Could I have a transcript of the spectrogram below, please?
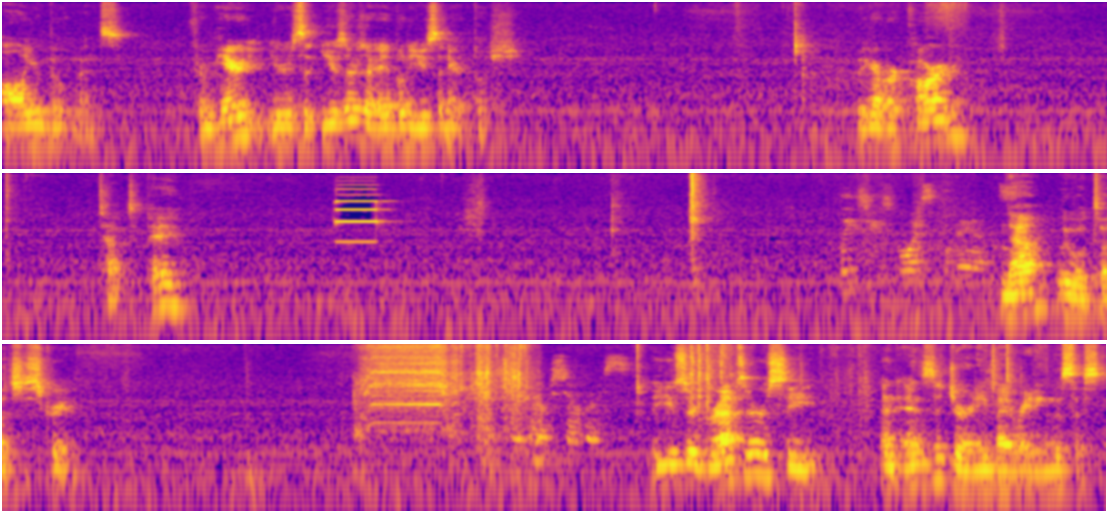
all your movements. From here, users are able to use an air push. We have our card, tap to pay. Now we will touch the screen. The user grabs their receipt and ends the journey by rating the system.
